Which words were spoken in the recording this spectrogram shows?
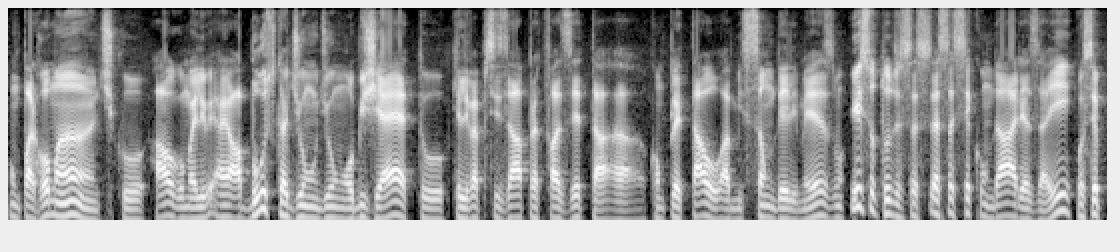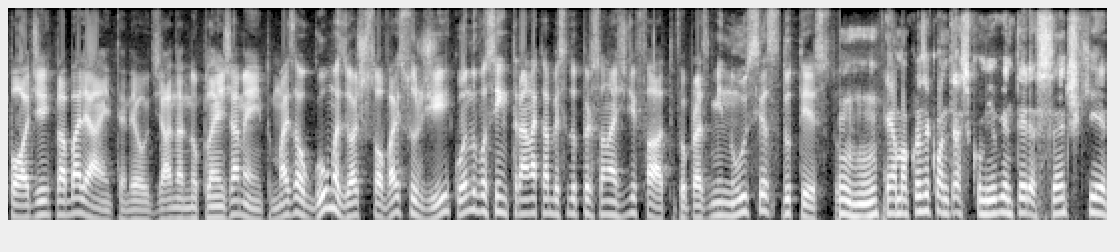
Um par romântico, algo, a busca de um, de um objeto que ele vai precisar para fazer, tá, completar o a missão dele mesmo. Isso tudo, essas, essas secundárias aí, você pode trabalhar, entendeu? Já no planejamento. Mas algumas eu acho que só vai surgir quando você entrar na cabeça do personagem de fato. For para as minúcias do texto. Uhum. É uma coisa que acontece comigo interessante que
